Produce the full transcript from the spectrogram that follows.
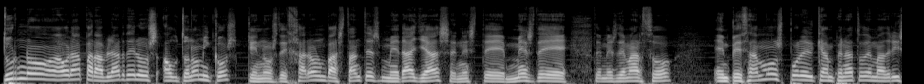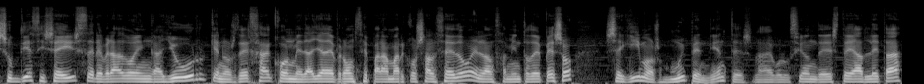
Turno ahora para hablar de los autonómicos que nos dejaron bastantes medallas en este mes de, este mes de marzo Empezamos por el Campeonato de Madrid Sub-16 celebrado en Gallur, que nos deja con medalla de bronce para Marcos Salcedo en lanzamiento de peso. Seguimos muy pendientes la evolución de este atleta.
